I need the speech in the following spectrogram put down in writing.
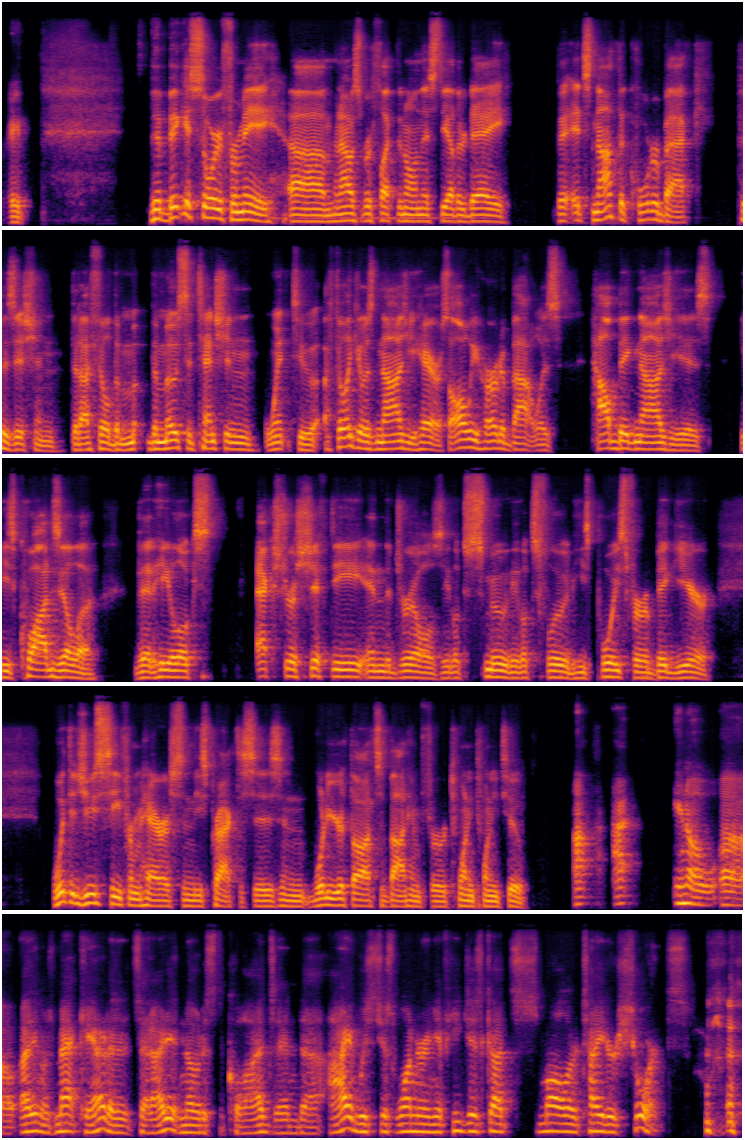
Great. The biggest story for me, um, and I was reflecting on this the other day, but it's not the quarterback position that I feel the the most attention went to. I feel like it was Najee Harris. All we heard about was how big Najee is. He's quadzilla. That he looks extra shifty in the drills. He looks smooth. He looks fluid. He's poised for a big year. What did you see from Harris in these practices, and what are your thoughts about him for 2022? I, I you know, uh, I think it was Matt Canada that said I didn't notice the quads, and uh, I was just wondering if he just got smaller, tighter shorts. I,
